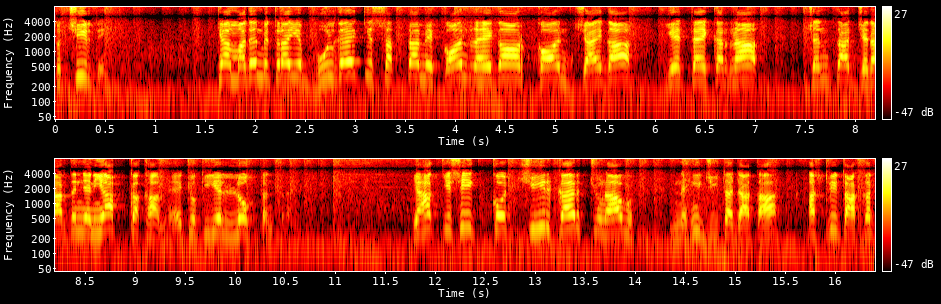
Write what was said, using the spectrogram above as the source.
तो चीर देंगे। क्या मदन मित्रा ये भूल गए कि सत्ता में कौन रहेगा और कौन जाएगा? ये तय करना जनता जनार्दन, यानी आपका काम है, क्योंकि ये लोकतंत्र है। यहाँ किसी को चीर कर चुनाव नहीं जीता जाता। असली ताकत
